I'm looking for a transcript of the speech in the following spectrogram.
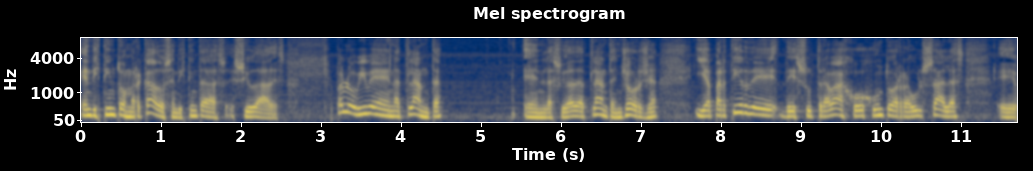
en distintos mercados, en distintas ciudades. Pablo vive en Atlanta, en la ciudad de Atlanta, en Georgia, y a partir de, su trabajo junto a Raúl Salas, eh,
